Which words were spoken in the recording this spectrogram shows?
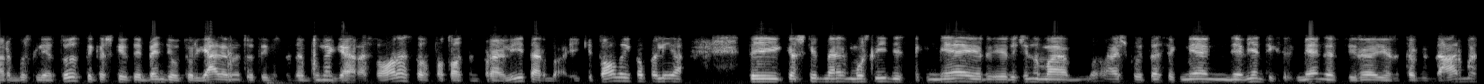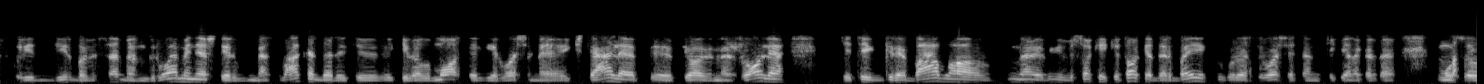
ar bus lietus, tai kažkaip tai bent jau turgelio metu tai visada būna geras oras, o po to ten pralyti arba iki to laiko palyja. Tai kažkaip mūsų lydys sėkmė ir, ir žinoma, aišku, ta sėkmė ne vien tik sėkmė, nes yra ir toks darbas, kurį dirba visa bendruomenė. Štai ir mes vakar dar iki, iki vėlumos irgi ruošiame aikštelę, pjovėme žolę, kiti grebavo, na ir visokie kitokie darbai, kuriuos ruošia ten kiekvieną kartą mūsų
